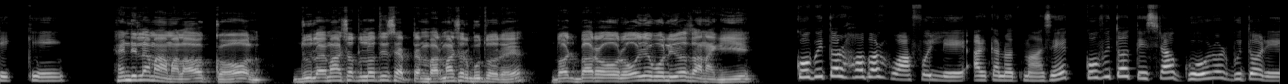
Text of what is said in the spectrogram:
লিখকে। হেন্দিলা মামালা অকল জুলাই মাসত লতি ছেপ্টেম্বৰ মাসৰ বুটৰে দহ বাৰ ওর ওয়ে বলিও জানা গিয়ে কবিতর খবর হওয়া ফলে আরকানত মাঝে কবিতর তেসরা গৌরর বুতরে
